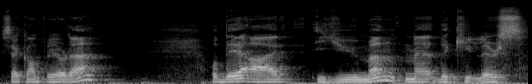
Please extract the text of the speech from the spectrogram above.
Hvis jeg kan få gjøre det. Og det er 'Human' med The Killers.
